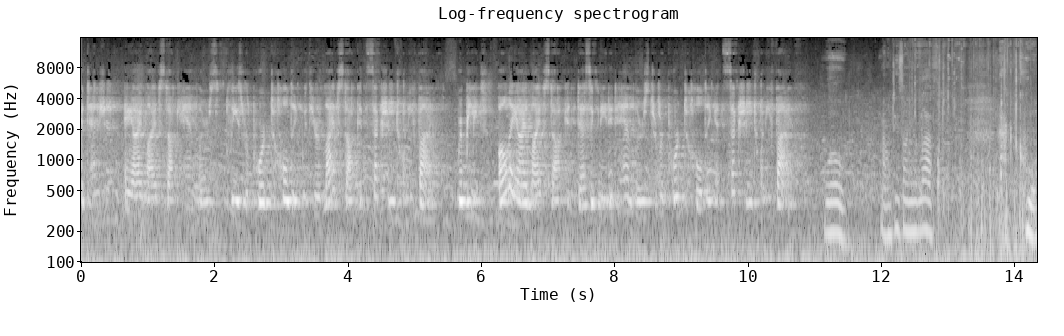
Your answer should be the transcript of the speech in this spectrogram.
Attention AI livestock handlers, please report to holding with your livestock at section 25. Repeat, all AI livestock and designated handlers to report to holding at section 25. Whoa, Mounty's on your left. Act cool.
